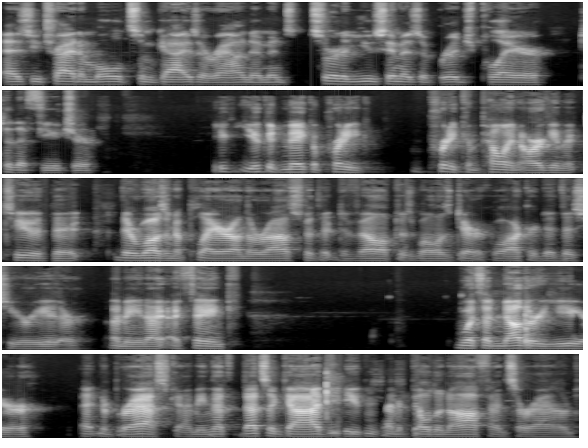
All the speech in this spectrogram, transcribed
as you try to mold some guys around him and sort of use him as a bridge player to the future. You you could make a pretty pretty compelling argument too that there wasn't a player on the roster that developed as well as Derek Walker did this year either. I mean, I, I think with another year at Nebraska, I mean that that's a guy that you can kind of build an offense around.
